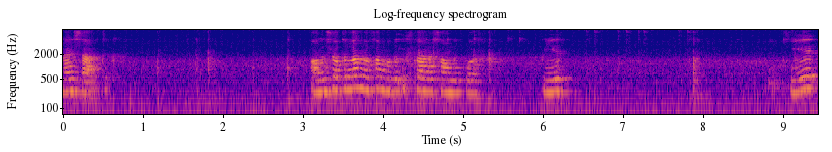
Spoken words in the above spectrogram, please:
Neyse artık. Yanlış hatırlamıyorsam burada üç tane sandık var. Bir, iki,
